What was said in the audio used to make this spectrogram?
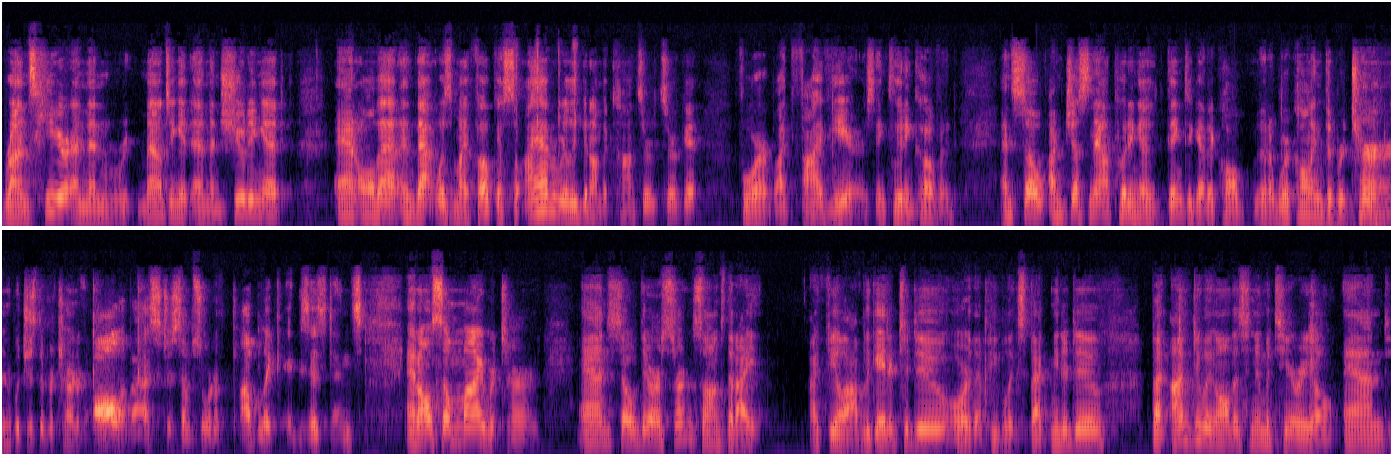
runs here, and then re- mounting it, and then shooting it, and all that, and that was my focus. So I haven't really been on the concert circuit for like five years, including COVID. And so I'm just now putting a thing together called that we're calling the return, which is the return of all of us to some sort of public existence, and also my return. And so there are certain songs that I I feel obligated to do or that people expect me to do, but I'm doing all this new material and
